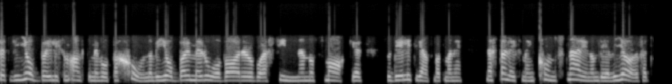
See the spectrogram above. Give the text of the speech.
För att vi jobbar ju liksom alltid med vår passion och vi jobbar med råvaror och våra sinnen och smaker. Så det är lite grann som att man är nästan liksom en konstnär inom det vi gör. För att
